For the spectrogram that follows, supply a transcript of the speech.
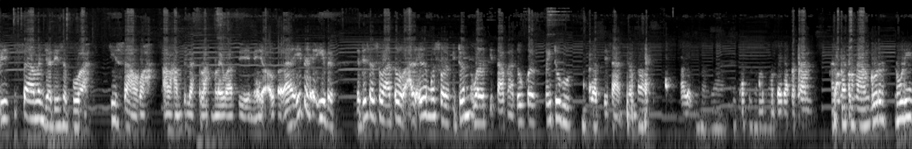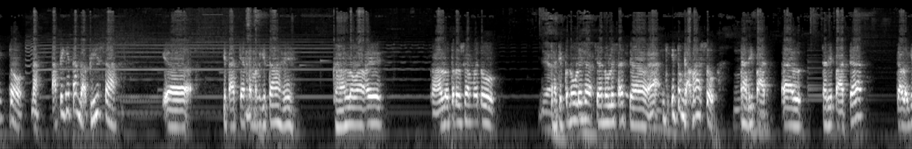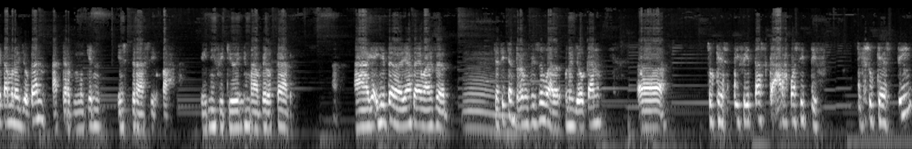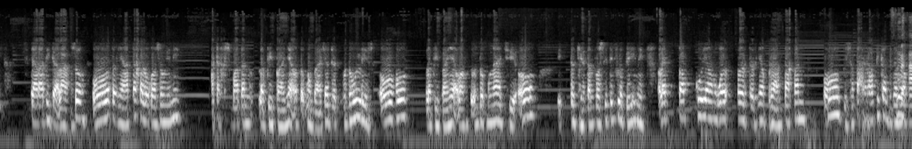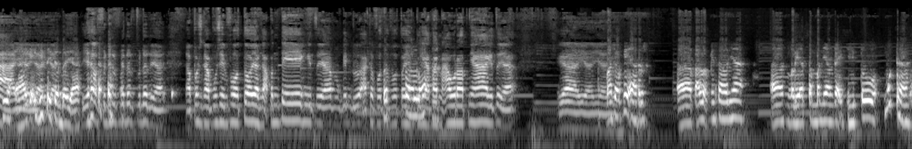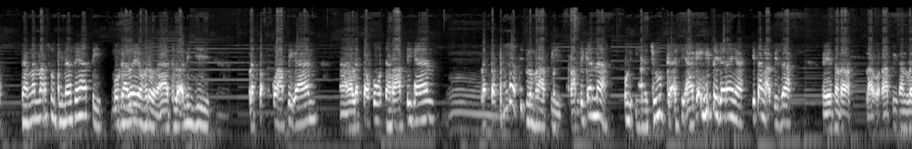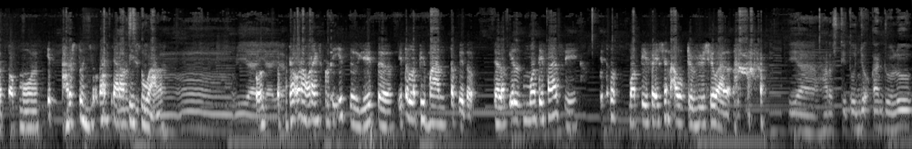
bisa menjadi sebuah kisah. Wah alhamdulillah telah melewati ini ya Allah. Nah, itu itu. Jadi sesuatu al ilmu solidun wal kitabatu itu buat bisa contoh kalau misalnya kita bisa menyampaikan pesan daripada nganggur nulito. Nah tapi kita nggak bisa ya, kita chat teman kita eh kalau eh kalau terus kamu itu yeah. jadi penulis yeah. aja nulis aja ya, itu nggak masuk hmm. daripada uh, daripada kalau kita menunjukkan ada mungkin inspirasi wah ini video ini menampilkan ah kayak gitu ya saya maksud hmm. jadi cenderung visual menunjukkan uh, sugestivitas ke arah positif sugesti secara tidak langsung oh ternyata kalau kosong ini ada kesempatan lebih banyak untuk membaca dan menulis. Oh, lebih banyak waktu untuk mengaji. Oh, kegiatan positif lebih ini. Laptopku yang foldernya berantakan, oh bisa tak rapikan dengan waktu. Nah, ya, iya, kayak iya, gitu iya. contoh ya. Iya, benar benar benar ya. Ngapus ngapusin foto yang nggak penting gitu ya. Mungkin dulu ada foto-foto yang kelihatan ya. auratnya gitu ya. Ya, iya, iya. Mas ya. Oki harus uh, kalau misalnya uh, ngelihat temen yang kayak gitu mudah jangan langsung dinasehati. Oh hmm. ya bro. Ah delok tinggi laptopku api kan? Nah, laptopku udah rapi kan? Hmm. laptopku masih belum rapi. Rapi kan nah? Oh iya juga sih. Ah, kayak gitu caranya. Kita nggak bisa eh tata rapikan laptopmu? Kita harus tunjukkan secara visual hmm, iya, iya, iya. ada orang-orang yang seperti itu gitu. Itu lebih mantep itu. Dalam ilmu motivasi itu motivation audiovisual Iya, harus ditunjukkan dulu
